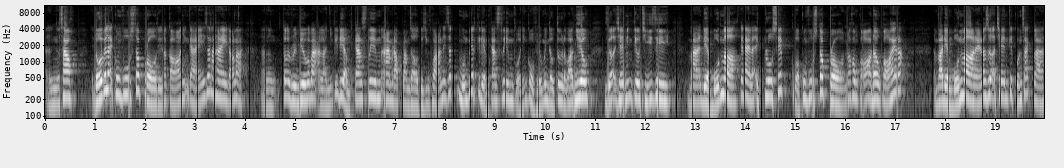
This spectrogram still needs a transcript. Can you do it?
Ờ, Sau đối với lại công vụ stop pro thì nó có những cái rất là hay đó là ờ, tôi review các bạn là những cái điểm can slim ai mà đọc làm giàu từ chứng khoán thì rất muốn biết cái điểm can slim của những cổ phiếu mình đầu tư là bao nhiêu dựa trên những tiêu chí gì. Và điểm 4M cái này là exclusive của Kung Fu Stop Pro nó không có ở đâu có hết á. Và điểm 4M này nó dựa trên cái cuốn sách là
